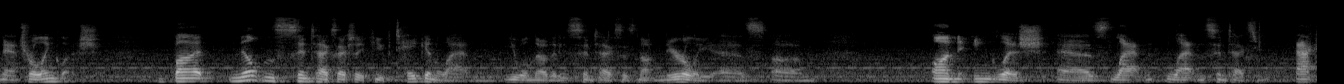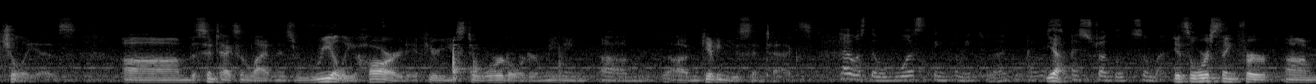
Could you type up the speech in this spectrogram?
natural English. But Milton's syntax, actually, if you've taken Latin, you will know that his syntax is not nearly as um, un-English as Latin, Latin syntax actually is. Um, the syntax in Latin is really hard if you're used to word order, meaning um, um, giving you syntax. That was the worst thing for me to learn. I was Yeah. I struggled so much. It's the worst thing for um,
